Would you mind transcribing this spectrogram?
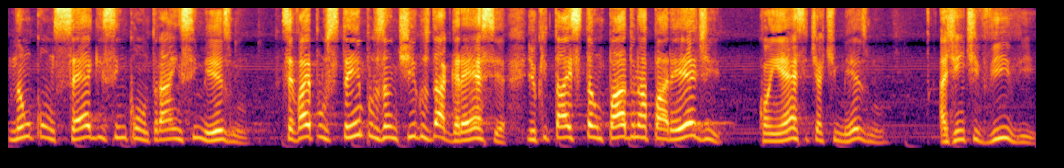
não consegue se encontrar em si mesmo. Você vai para os templos antigos da Grécia e o que está estampado na parede, conhece-te a ti mesmo. A gente vive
